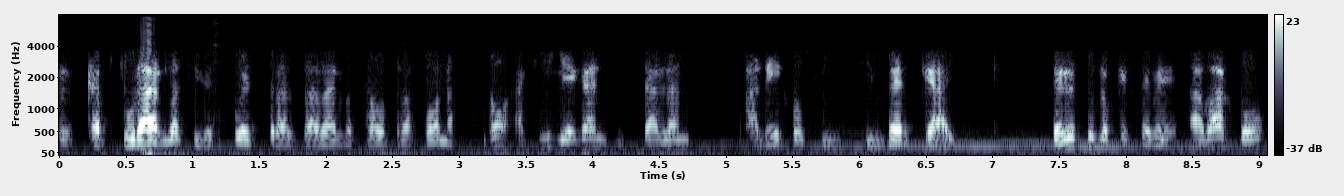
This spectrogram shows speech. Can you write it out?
eh, capturarlas y después trasladarlas a otra zona. No, aquí llegan, instalan a lejos sin, sin ver qué hay. Pero esto es lo que se ve. Abajo,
